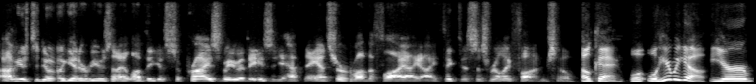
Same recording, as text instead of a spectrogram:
I'm used to doing interviews and I love that you surprise me with these and you have to answer them on the fly. I, I think this is really fun. So okay, well, well here we go. You're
